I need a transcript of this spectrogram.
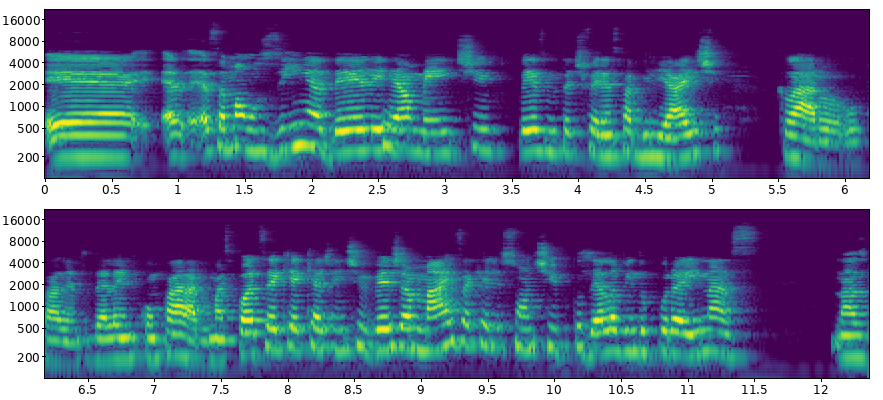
é, é, essa mãozinha dele realmente fez muita diferença para Billie Eilish. Claro, o talento dela é incomparável, mas pode ser que, que a gente veja mais aquele som típico dela vindo por aí nas, nas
